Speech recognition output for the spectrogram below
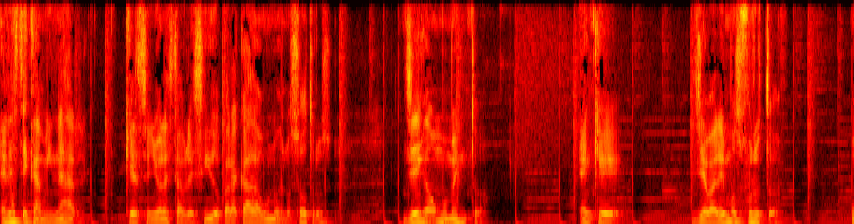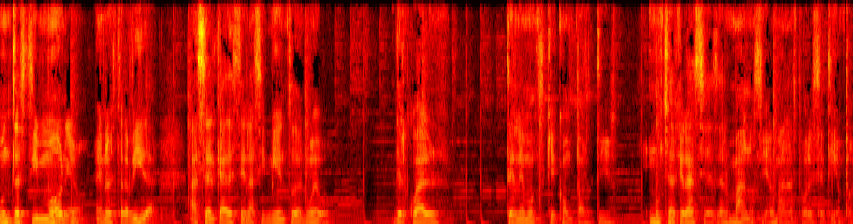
en este caminar que el Señor ha establecido para cada uno de nosotros, llega un momento en que llevaremos fruto, un testimonio en nuestra vida acerca de este nacimiento de nuevo, del cual tenemos que compartir. Muchas gracias hermanos y hermanas por este tiempo.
